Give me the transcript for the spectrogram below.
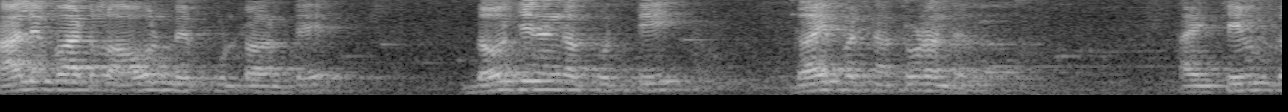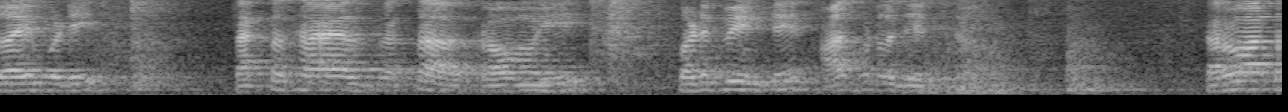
కాలిబాటలు ఆవులు మెప్పుకుంటా అంటే దౌర్జన్యంగా కొట్టి గాయపరిచిన చూడండి అది. ఆయన చెవి గాయపడి రక్తస్రాయాలు రక్త స్రావమయ్యి పడిపోయింటే హాస్పిటల్లో చేర్చారు. తర్వాత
